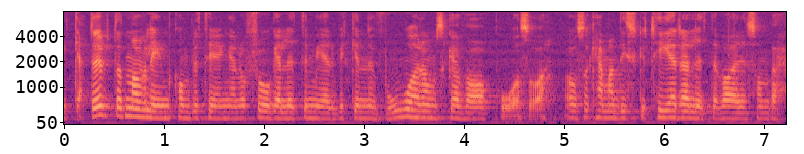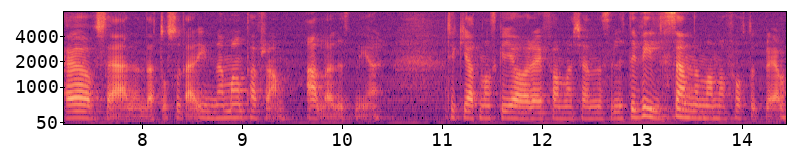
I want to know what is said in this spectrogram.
skickat ut att man vill in kompletteringar och fråga lite mer vilken nivå de ska vara på och så. Och så kan man diskutera lite vad är det som behövs i ärendet och så där innan man tar fram alla ritningar. tycker jag att man ska göra ifall man känner sig lite vilsen när man har fått ett brev.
